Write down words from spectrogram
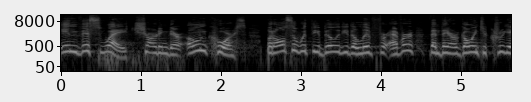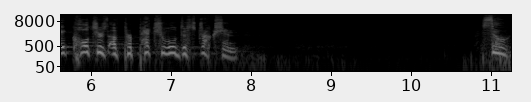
in this way, charting their own course, but also with the ability to live forever, then they are going to create cultures of perpetual destruction. So,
